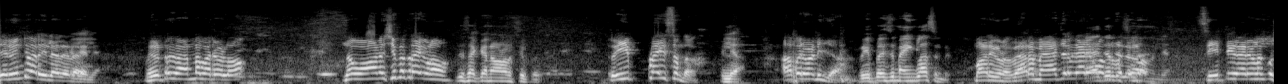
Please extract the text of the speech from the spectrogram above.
ജനുവിന്റെ അറിയില്ല. മീറ്റർ കാണുന്ന പറയുള്ളൂ. ഓണർഷിപ്പ് എത്ര ആയിക്കണോ? ഇത് സെക്കൻഡ് ഓണർഷിപ്പ് റീപ്ലേസ് ഉണ്ടോ? ഇല്ല. ആ പരിപാടി ഇല്ല. റീപ്ലേസ് മെയിൻ ക്ലാസ് ഉണ്ട്. മാറിക്കണോ? വേറെ മേജർ കാര്യം കാര്യങ്ങളൊന്നും പ്രശ്നമൊന്നുമില്ല. സീറ്റ് കാര്യങ്ങളൊക്കെ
